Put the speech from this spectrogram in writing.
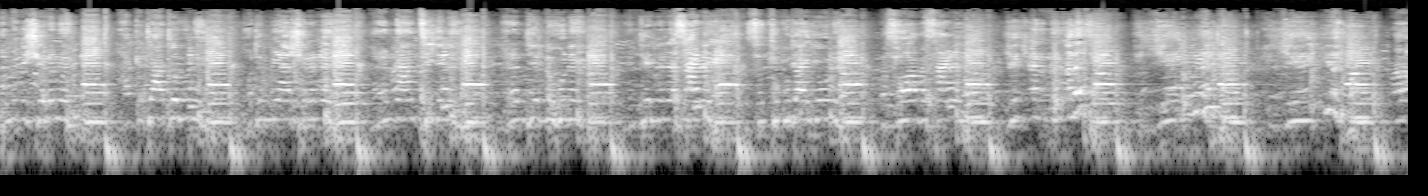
በምንሽርን አገዳደሉን ወደሚያሽርን ረናንትይን ረንዴልሁን እንድንነሳን ስንት ጉዳየውን በሰው አበሳን የቀን ዕለት እየ እየ ራ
